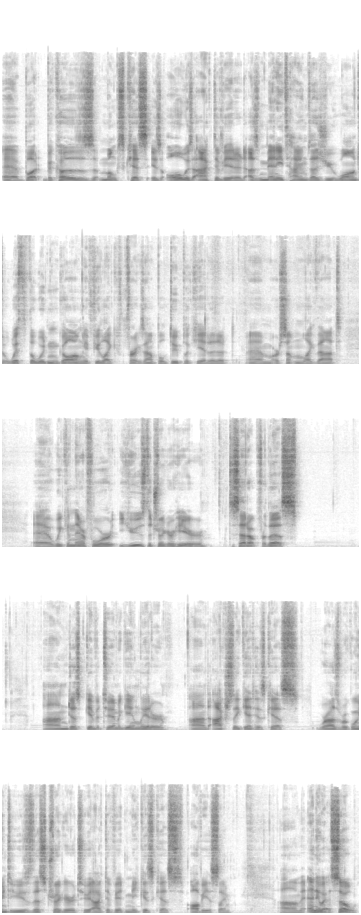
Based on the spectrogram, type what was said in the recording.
Uh, but because Monk's Kiss is always activated as many times as you want with the wooden gong, if you like, for example, duplicated it um, or something like that, uh, we can therefore use the trigger here to set up for this and just give it to him again later and actually get his kiss. Whereas we're going to use this trigger to activate Mika's kiss, obviously. Um, anyway, so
